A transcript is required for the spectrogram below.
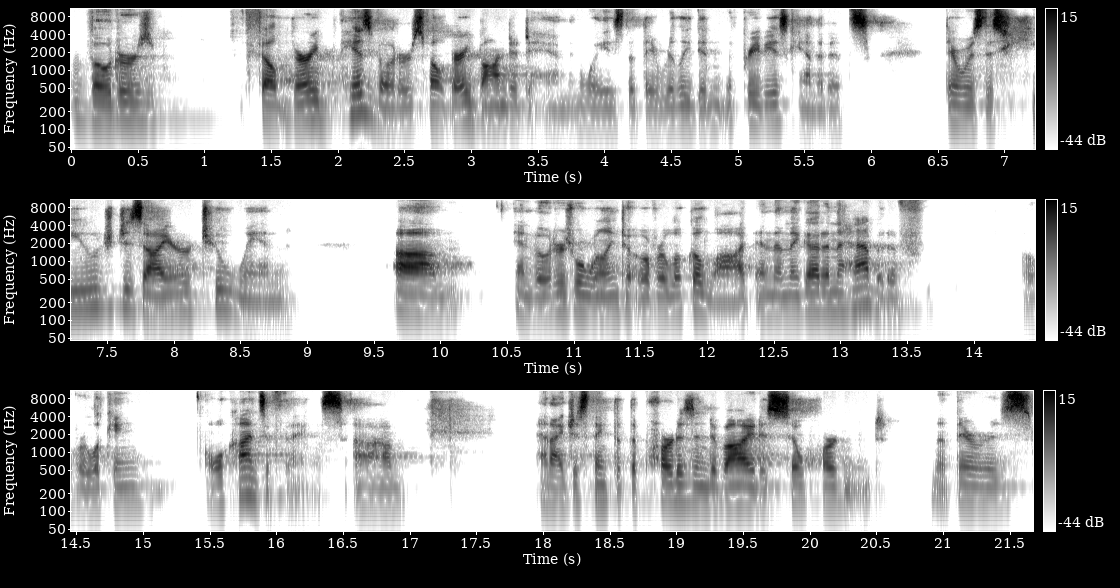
voters felt very, his voters felt very bonded to him in ways that they really didn't with previous candidates. There was this huge desire to win. Um, and voters were willing to overlook a lot, and then they got in the habit of overlooking all kinds of things. Um, and I just think that the partisan divide is so hardened that there is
